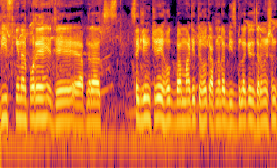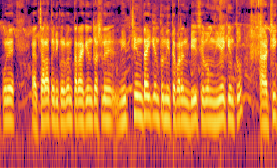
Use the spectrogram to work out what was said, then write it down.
বীজ কেনার পরে যে, আপনারা সিডলিং ট্রে হোক বা মাটিতে হোক আপনারা বীজগুলোকে জার্মিনেশন করে চারা তৈরি করবেন তারা কিন্তু আসলে নিশ্চিন্তায় কিন্তু নিতে পারেন বীজ এবং নিয়ে কিন্তু ঠিক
